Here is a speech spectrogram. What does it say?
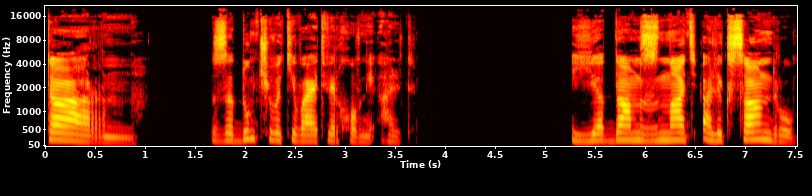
Тарн», — задумчиво кивает Верховный Альт. «Я дам знать Александру,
